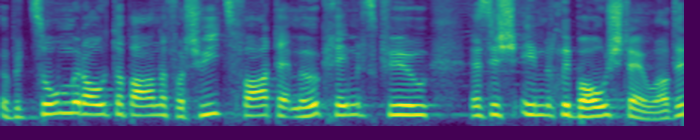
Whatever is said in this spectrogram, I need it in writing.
über die Sommerautobahnen von der Schweiz fährt, hat man wirklich immer das Gefühl, es ist immer ein bisschen Baustelle, oder?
